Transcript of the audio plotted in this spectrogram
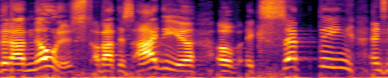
that I've noticed about this idea of accepting and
